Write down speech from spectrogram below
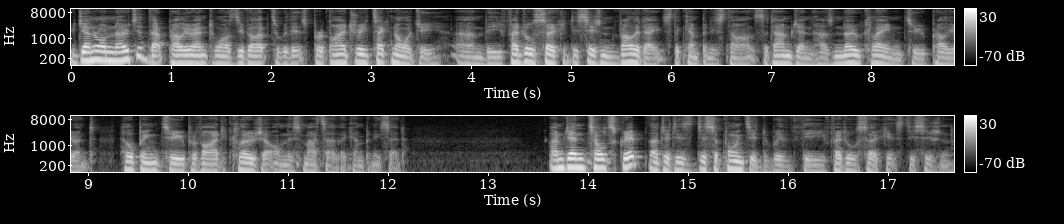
Regeneron noted that Praluent was developed with its proprietary technology, and the Federal Circuit decision validates the company's stance that Amgen has no claim to Praluent, helping to provide closure on this matter, the company said. Amgen told Scrip that it is disappointed with the Federal Circuit's decision.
